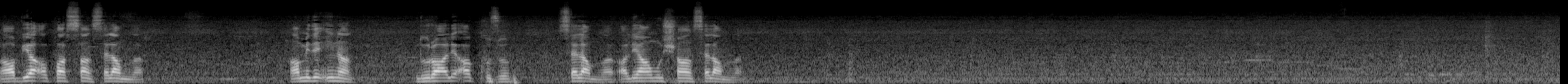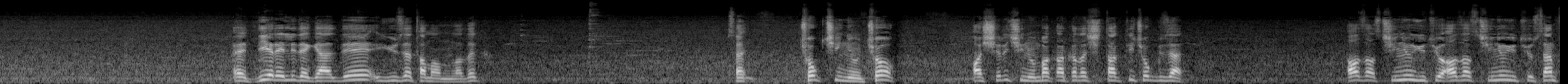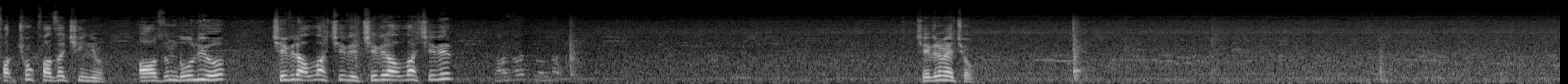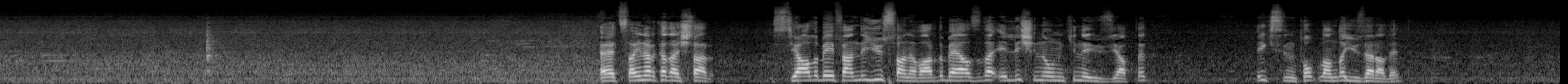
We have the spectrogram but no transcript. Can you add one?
Rabia Alparslan selamlar. Hamide İnan. Durali Akkuzu selamlar. Ali Yağmur Şahan selamlar. Evet diğer 50 de geldi. 100'e tamamladık. Sen çok çiğniyorsun çok. Aşırı çiğniyorsun. Bak arkadaş taktiği çok güzel. Az az çiğniyor yutuyor. Az az çiğniyor yutuyor. Sen fa- çok fazla çiğniyorsun. Ağzın doluyor. Çevir Allah çevir. Çevir Allah çevir. Çevirme çok. Evet sayın arkadaşlar. Siyahlı beyefendi 100 tane vardı. Beyazlı da 50. Şimdi onunkini de 100 yaptık. İkisinin toplamda 100'er adet.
